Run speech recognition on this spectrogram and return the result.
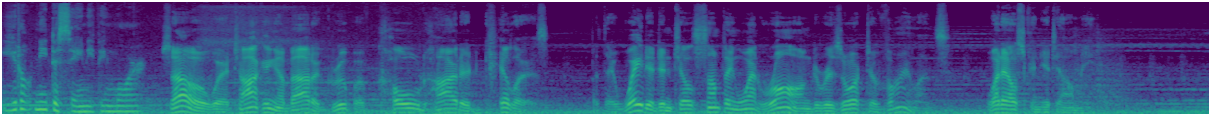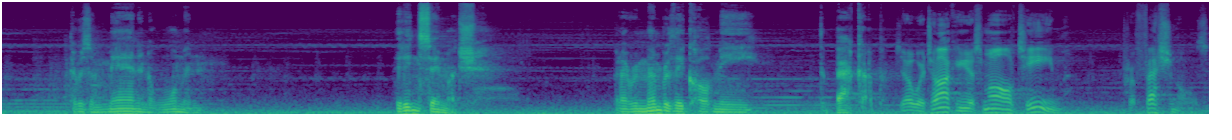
You don't need to say anything more. So, we're talking about a group of cold hearted killers, but they waited until something went wrong to resort to violence. What else can you tell me? There was a man and a woman. They didn't say much. But I remember they called me the backup. So, we're talking a small team. Professionals.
